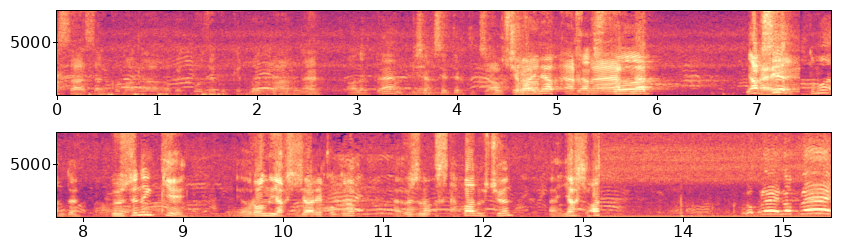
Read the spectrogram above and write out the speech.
Asosan komandalarga bek bo'za ko'p ketmoqda. holatda shaxsiy texnik sportchi Chiroyli. top yaxshi Tamam, endi o'ziningki e, rolni yaxshi joriy qildirib e, o'zining istiqboli uchun e, yaxshi No play, no play.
